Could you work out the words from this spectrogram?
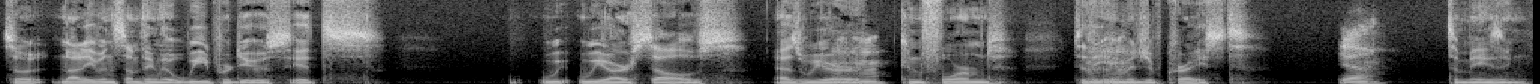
So not even something that we produce, it's we, we ourselves as we are mm-hmm. conformed to the mm-hmm. image of Christ. Yeah. It's amazing.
